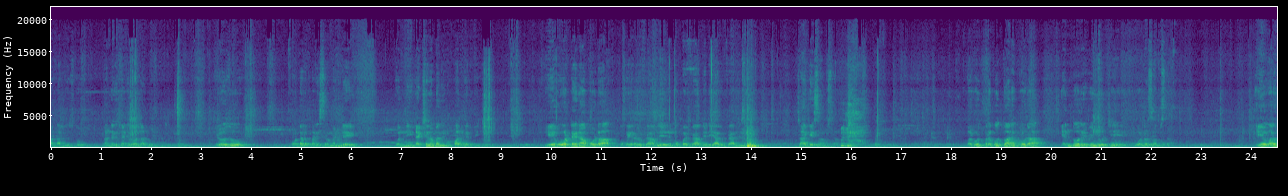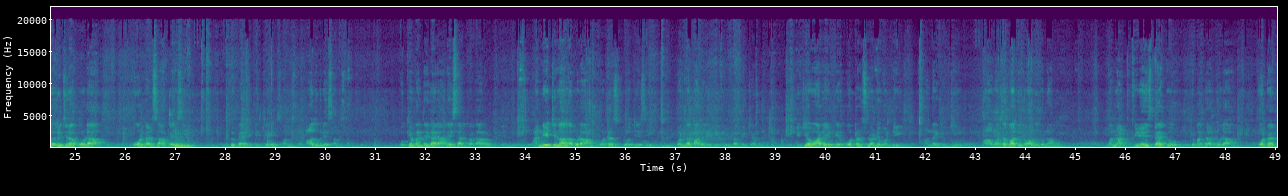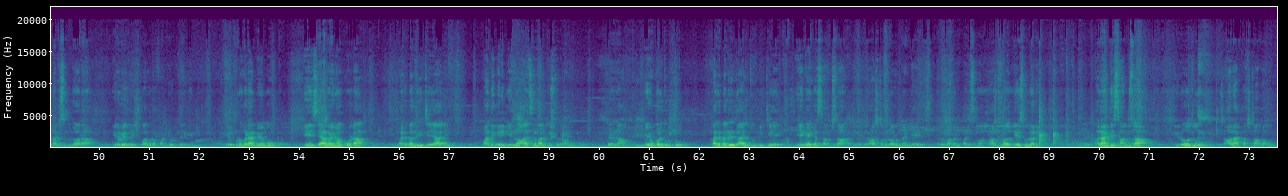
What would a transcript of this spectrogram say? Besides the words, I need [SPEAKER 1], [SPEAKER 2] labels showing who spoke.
[SPEAKER 1] సహకారం చూస్తూ మీ అందరికీ ధన్యవాదాలు. ఈరోజు హోటల్ పరిశ్రమ అంటే కొన్ని లక్షల మంది ఉపాధి కల్పించారు. ఏ హోటల్ అయినా కూడా ఒక ఇరవై ఫ్యామిలీని ముప్పై ఫ్యామిలీని యాభై ఫ్యామిలీని సాగే సంస్థ. ప్రభు- ప్రభుత్వానికి కూడా ఎంతో రెవెన్యూ వచ్చే హోటల్ సంస్థ. ఏ వరదలు వచ్చినా కూడా హోటల్స్ ఆపేసి ఫుడ్ ప్యాకెట్ ఇచ్చే సంస్థ ఆదుకునే సంస్థ. ముఖ్యమంత్రి గారి ఆదేశాల ప్రకారం అన్ని జిల్లాల్లో కూడా హోటల్స్ క్లోజ్ చేసి వరద బాధలకి పంపించాము. విజయవాడ అయితే హోటల్స్లోనే వండి అందరికి ఇచ్చి ఆ వరద బాధలు ఆదుకున్నాము. మొన్న త్రీ డేస్ బ్యాక్ ముఖ్యమంత్రి గారు కూడా హోటల్ పరిశ్రమ ద్వారా ఇరవై ఐదు లక్షల కూడా ఫండ్ ఇవ్వడం జరిగింది. ఎప్పుడు కూడా మేము ఏ సేవ అయినా కూడా పది మందికి చేయాలి. మా దగ్గరికి ఎన్నో ఆశ్రమాలకు ఇస్తున్నాము ఇక్కడ మేము బ్రతుకుతూ పది మందికి దారి చూపించే ఏకైక సంస్థ రాష్ట్రంలో ఉందంటే అది హోటల్ పరిశ్రమ. రాష్ట్రంలో దేశంలోనే. అలాంటి సంస్థ ఈరోజు చాలా కష్టాల్లో ఉంది.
